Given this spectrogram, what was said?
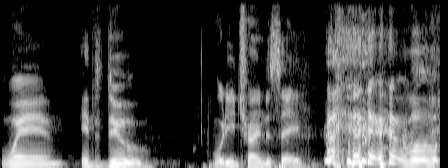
when it's due. What are you trying to say? well,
